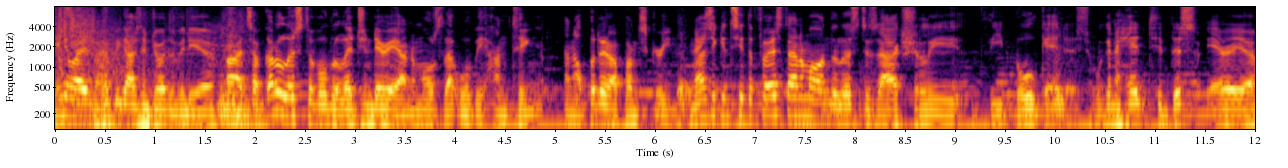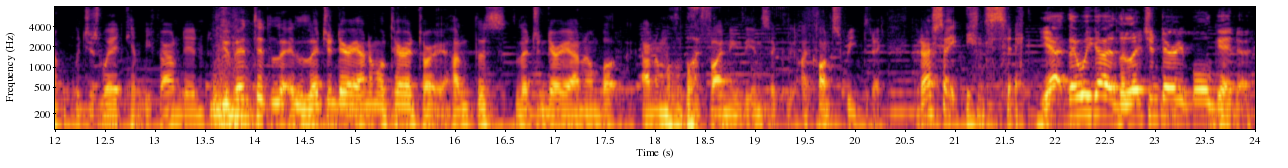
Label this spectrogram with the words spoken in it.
Anyways, I hope you guys enjoyed the video. Alright, so I've got a list of all the legendary animals that we'll be hunting, and I'll put it up on screen. And as you can see, the first animal on the list is actually the bull gator. So we're gonna head to this area, which is where it can be found in. You've entered le legendary territory. Hunt this legendary animal animal by finding the insect. I can't speak today. Did I say insect? Yeah, there we go. The legendary bull gator.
